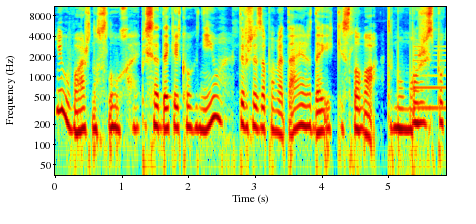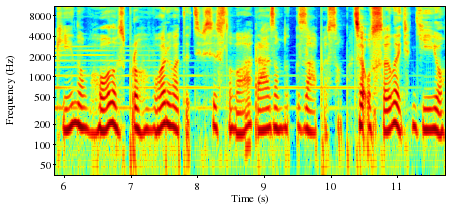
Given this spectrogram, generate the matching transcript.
і уважно слухай. Після декількох днів ти вже запам'ятаєш деякі слова, тому можеш спокійно вголос проговорювати ці всі слова разом з записом. Це усилить дію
